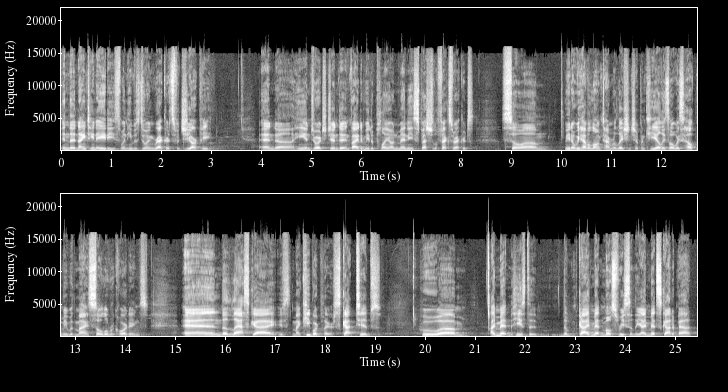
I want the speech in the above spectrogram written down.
in the 1980s when he was doing records for GRP. And uh, he and George Jinda invited me to play on many Special EFX records. So, um, you know, we have a long time relationship, and Chieli's always helped me with my solo recordings. And the last guy is my keyboard player, Scott Tibbs, who um, I met. He's the, the guy I met most recently. I met Scott about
